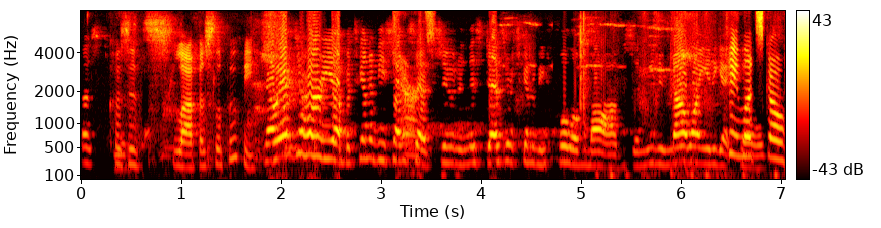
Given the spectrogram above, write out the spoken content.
That's Cause it's Lapis Lapoopy. Now we have to hurry up. It's gonna be sunset Carrots. soon, and this desert's gonna be full of mobs, and we do not want you to get Okay, let's go.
